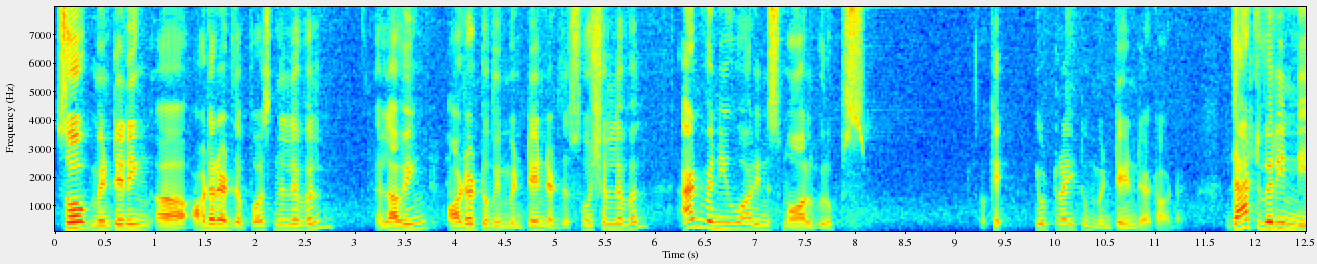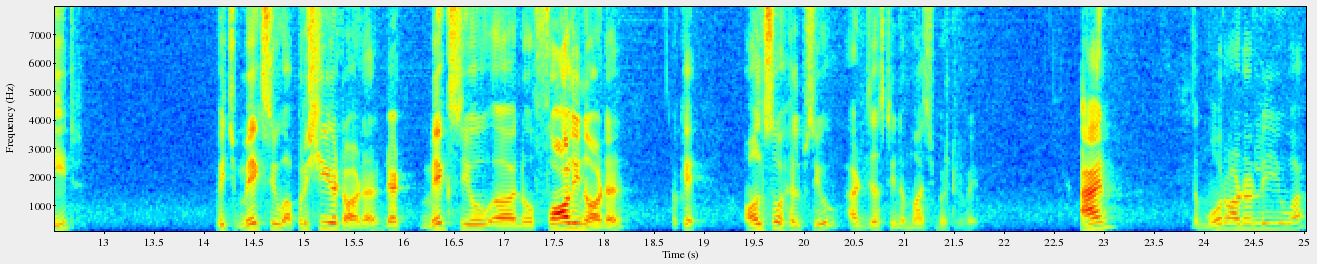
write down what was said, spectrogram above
So, maintaining uh, order at the personal level, allowing order to be maintained at the social level and when you are in small groups. Okay you try to maintain that order. That very need which makes you appreciate order, that makes you uh, know fall in order, okay, also helps you adjust in a much better way. And the more orderly you are,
